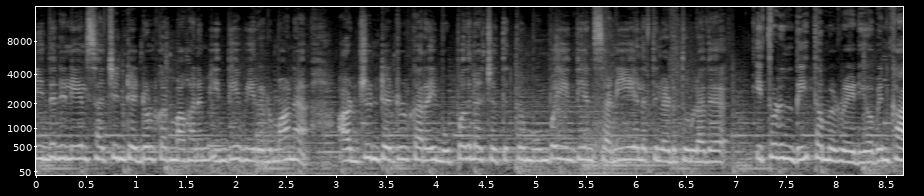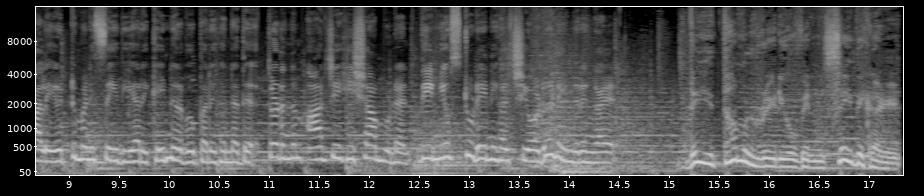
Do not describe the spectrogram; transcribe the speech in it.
இந்த நிலையில் சச்சின் டெண்டுல்கர் மகனும் இந்திய வீரருமான அர்ஜுன் டெண்டுல்கரை முப்பது லட்சத்திற்கு மும்பை இந்தியன்ஸ் அணி ஏலத்தில் எடுத்துள்ளது. இத்துடன் தி தமிழ் ரேடியோவின் காலை எட்டு மணி செய்தி அறிக்கை நிறைவு பெறுகின்றது. தொடர்ந்தும் ஆர்ஜே ஹிஷாமுடன் தி நியூஸ் டுடே நிகழ்ச்சியோடு இணைந்திருங்கள். தி தமிழ் ரேடியோவின் செய்திகள்.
